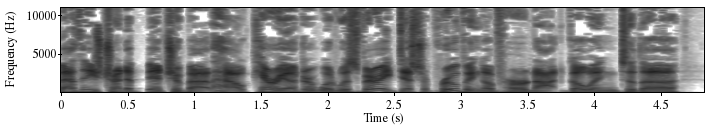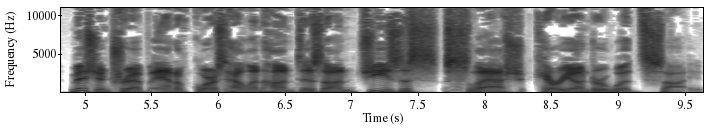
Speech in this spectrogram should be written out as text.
Bethany's trying to bitch about how Carrie Underwood was very disapproving of her not going to the mission trip. And of course, Helen Hunt is on Jesus slash Carrie Underwood's side.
